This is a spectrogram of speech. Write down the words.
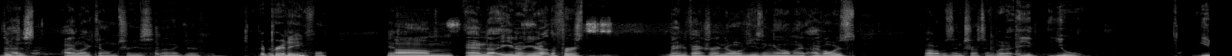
they're I- just I like elm trees. I think they're they're they're pretty. beautiful. Yeah. Um, and uh, you know, you're not the first manufacturer I know of using elm. I, I've always thought it was interesting, but uh, you, you, you,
